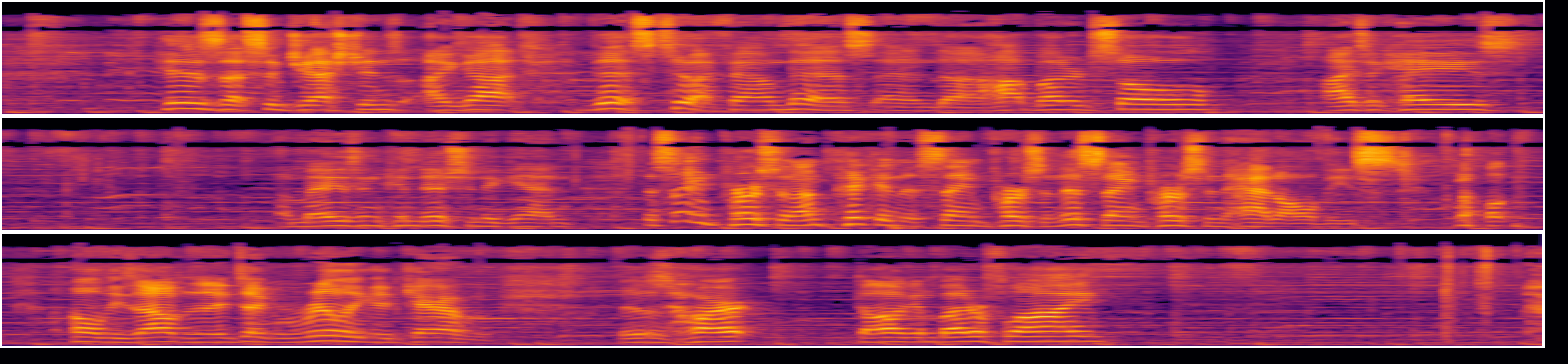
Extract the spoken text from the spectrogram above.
his uh, suggestions, I got this too. I found this and uh, Hot Buttered Soul, Isaac Hayes, amazing condition again. The same person, I'm picking the same person. This same person had all these, all, these albums they took really good care of them. This is Heart, Dog and Butterfly.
